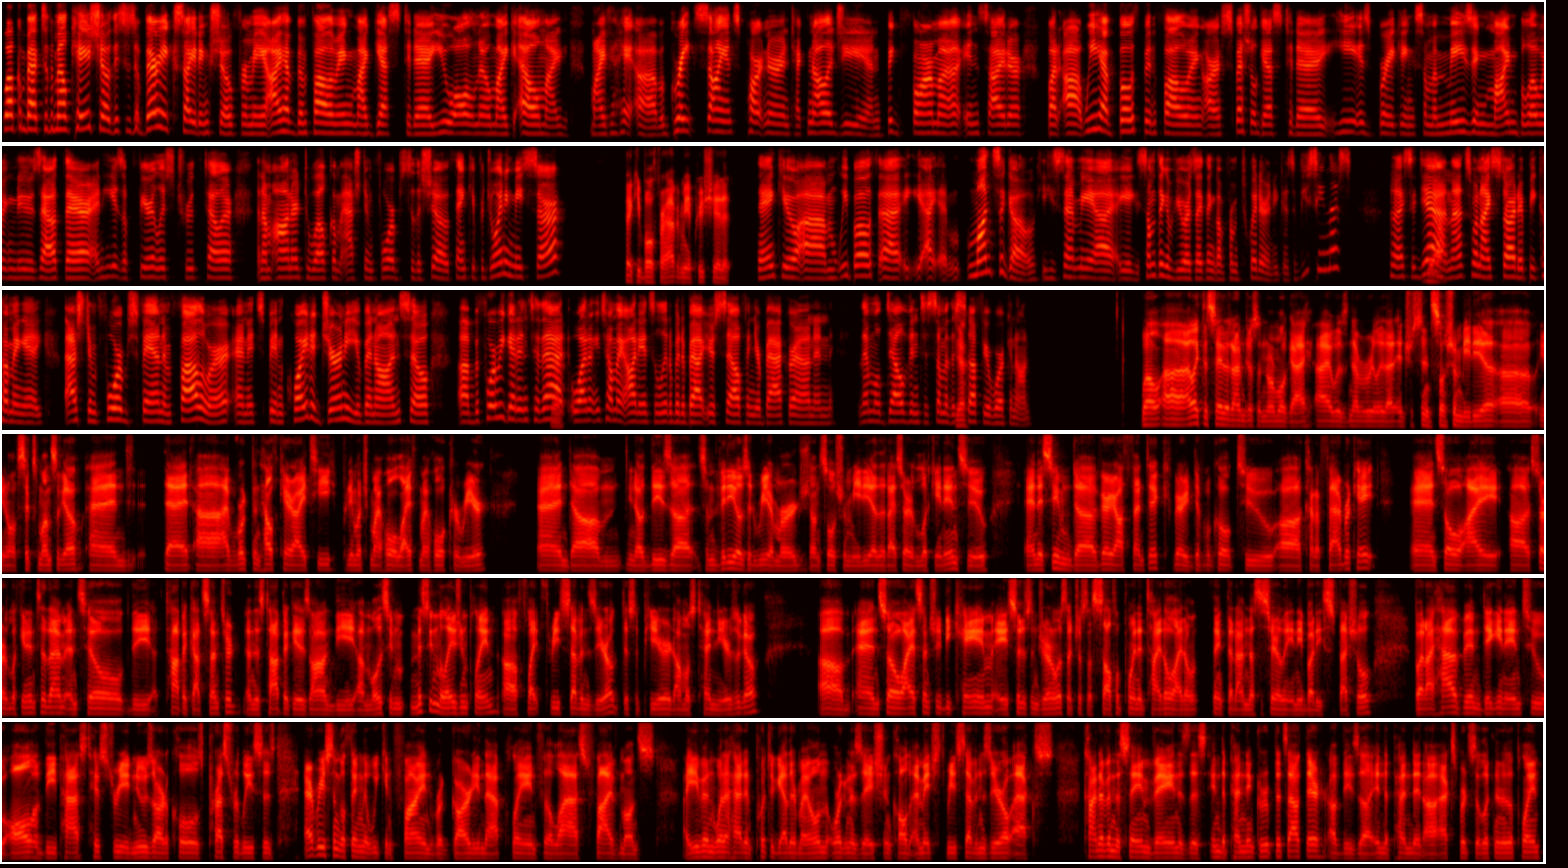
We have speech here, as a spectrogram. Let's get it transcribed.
Welcome back to the Mel K Show. This is a very exciting show for me. I have been following my guest today. You all know Mike L, my my uh, great science partner in technology and big pharma insider. But uh, we have both been following our special guest today. He is breaking some amazing, mind blowing news out there, and he is a fearless truth teller. And I'm honored to welcome Ashton Forbes to the show. Thank you for joining me, sir. Thank you both for having me. Appreciate it. Thank you. Um, we both uh, months ago he sent me uh, something of yours. I think I'm from Twitter, and he goes, "Have you seen this?" And I said, yeah. yeah. And that's when I started becoming a Ashton Forbes fan and follower, and it's been quite a journey you've been on. So uh, before we get into that, yeah. why don't you tell my audience a little bit about yourself and your background, and then we'll delve into some of the yeah. stuff you're working on. Well, uh, I like to say that I'm just a normal guy. I was never really that interested in social media, uh, you know, six months ago, and that uh, I've worked in healthcare IT pretty much my whole life, my whole career. And um, you know, these uh, some videos had reemerged on social media that I started looking into, and it seemed uh, very authentic, very difficult to uh, kind of fabricate. And so I uh, started looking into them until the topic got censored. And this topic is on the uh, missing, missing Malaysian plane, uh, Flight 370, disappeared almost 10 years ago. Um, and so I essentially became a citizen journalist. That's just a self appointed title. I don't think that I'm necessarily anybody special, but I have been digging into all of the past history, news articles, press releases, every single thing that we can find regarding that plane for the last five months I even went ahead and put together my own organization called MH370X, kind of in the same vein as this independent group that's out there of these uh, independent uh, experts that look into the plane.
